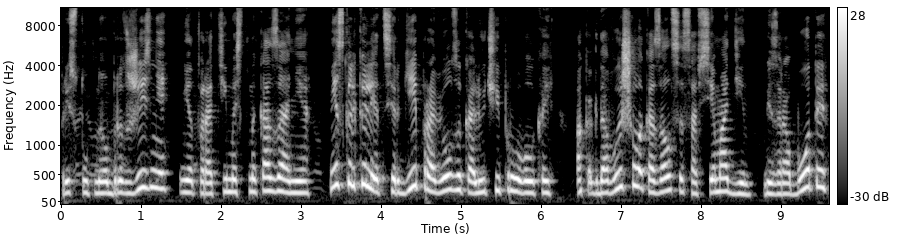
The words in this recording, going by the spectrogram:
преступный образ жизни, неотвратимость наказания. Несколько лет Сергей провел за колючей проволокой, а когда вышел, оказался совсем один, без работы,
